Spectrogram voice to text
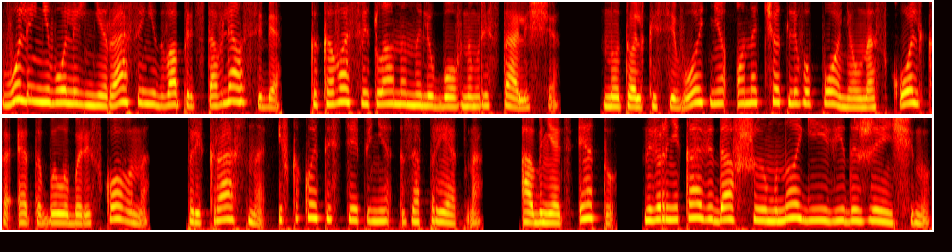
волей-неволей не раз и не два представлял себе, какова Светлана на любовном ристалище. Но только сегодня он отчетливо понял, насколько это было бы рискованно, прекрасно и в какой-то степени запретно. Обнять эту, наверняка видавшую многие виды женщину,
